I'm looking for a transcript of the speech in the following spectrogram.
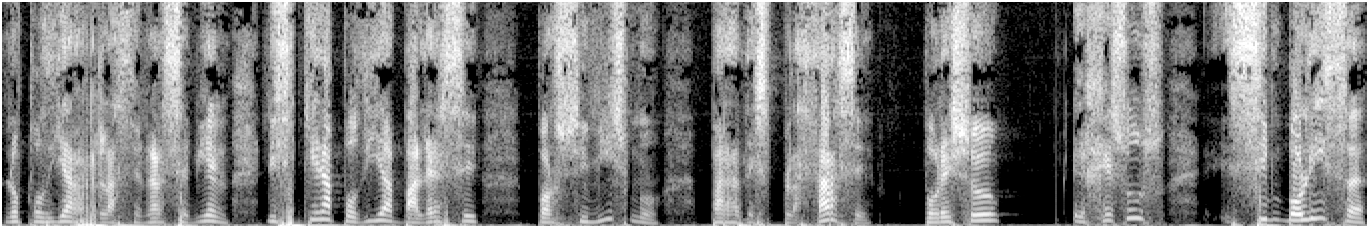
no podía relacionarse bien, ni siquiera podía valerse por sí mismo para desplazarse. Por eso eh, Jesús simboliza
